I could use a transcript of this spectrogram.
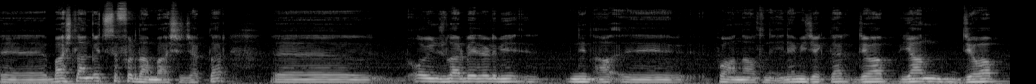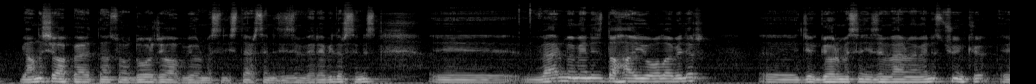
Ee, başlangıç sıfırdan başlayacaklar. Ee, oyuncular belirli bir e, puanın altına inemeyecekler. Cevap yan cevap yanlış cevap verdikten sonra doğru cevabı görmesini isterseniz izin verebilirsiniz. Ee, vermemeniz daha iyi olabilir e, görmesine izin vermemeniz çünkü e,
